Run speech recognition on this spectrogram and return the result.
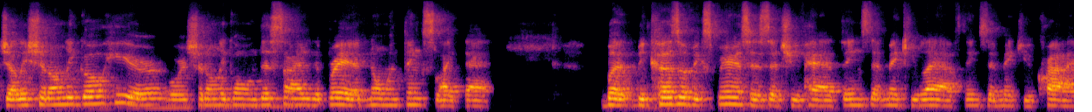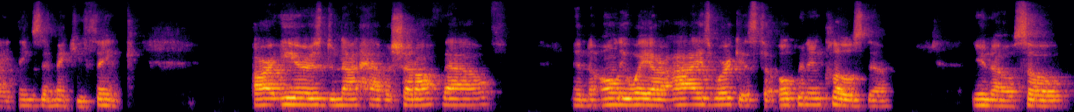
jelly should only go here or it should only go on this side of the bread. No one thinks like that. But because of experiences that you've had, things that make you laugh, things that make you cry, things that make you think, our ears do not have a shut off valve. And the only way our eyes work is to open and close them. You know, so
